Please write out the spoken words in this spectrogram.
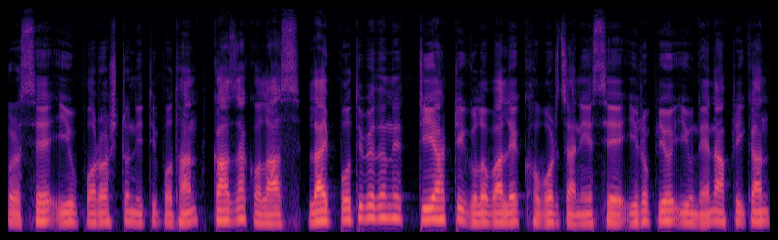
করেছে ইউ পররাষ্ট্র নীতিপ্রধান কাজা কলাস লাইভ প্রতিবেদনে টিআরটি গ্লোবালে খবর জানিয়েছে, ইউরোপীয় ইউনিয়ন আফ্রিকান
